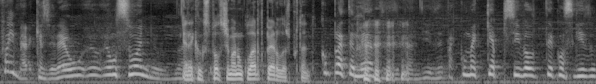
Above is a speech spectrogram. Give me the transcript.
Foi, quer dizer, é, o, é um sonho. É? Era aquilo que se pode chamar um colar de pérolas, portanto. Completamente. como é que é possível ter conseguido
